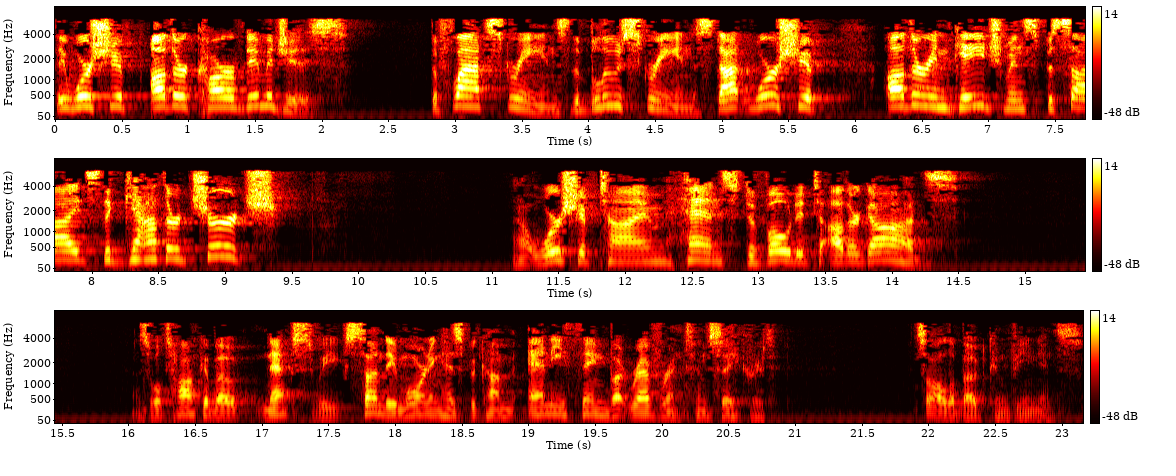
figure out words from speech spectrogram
They worship other carved images, the flat screens, the blue screens, that worship other engagements besides the gathered church. Now, worship time, hence, devoted to other gods. As we'll talk about next week, Sunday morning has become anything but reverent and sacred. It's all about convenience.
